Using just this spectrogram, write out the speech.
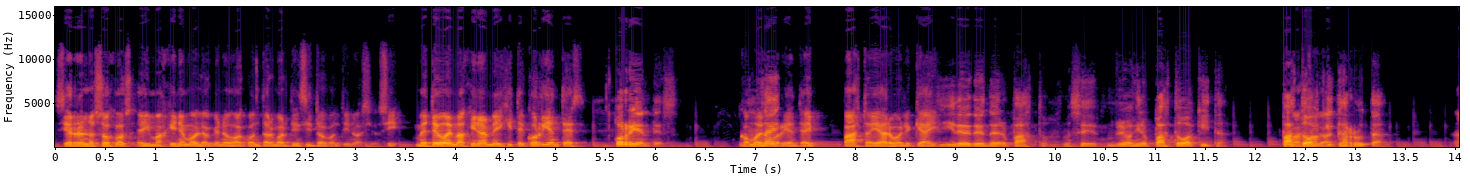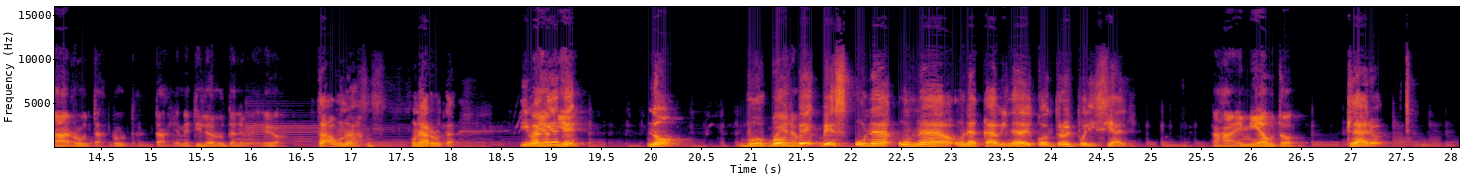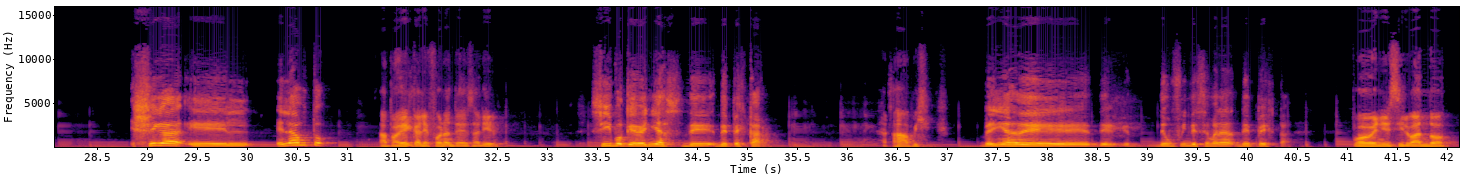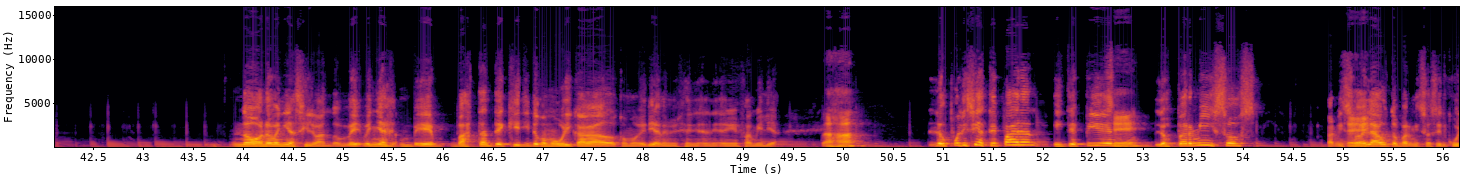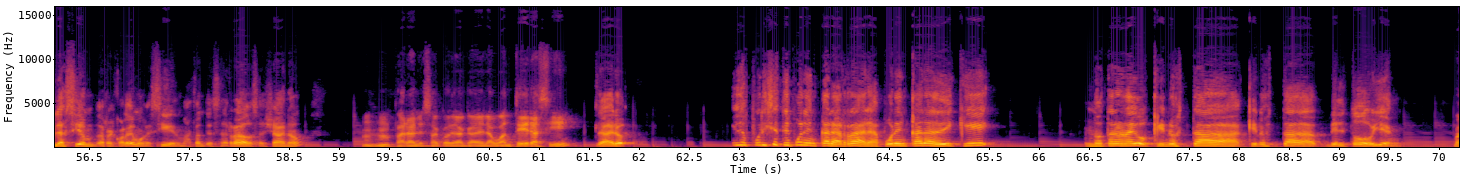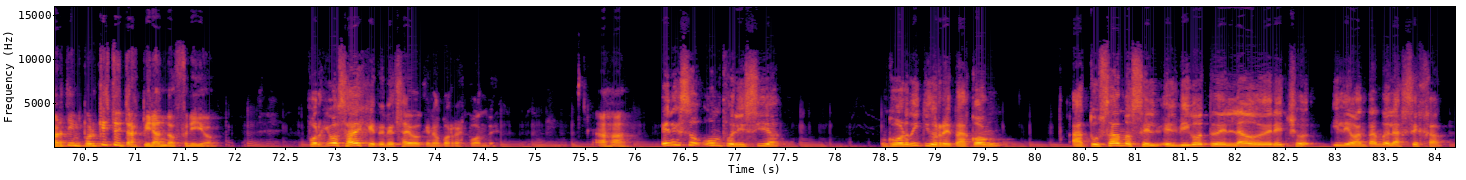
cierren los ojos e imaginemos lo que nos va a contar Martincito a continuación. Sí, me tengo que imaginar, me dijiste corrientes. Corrientes. ¿Cómo No es hay- corriente? ¿Hay pasto, hay árboles? ¿Qué hay? Sí, debe- deben tener pasto. No sé, yo me imagino pasto o vaquita. Pasto, Pasto vaquita, vaca. ruta. Ah, ruta, ruta. Está, le metí la ruta en el medio. Está, una, una ruta. ¿Voy a Imagínate. No. Vos, Bueno. ves una, una, una cabina de control policial. Ajá, en mi auto. Claro. Llega el, el auto. ¿Apagué el calefón antes de salir? Sí, porque venías de, de pescar. Ah, bien. Venías de, de- de un fin de semana de pesca. ¿Puedo venir silbando? No, no venías silbando. ve- Venías eh, bastante quietito como guri cagado, como dirían en mi, en- en mi familia. Ajá, Los policías te paran y te piden sí. los permisos. Permiso Sí. del auto, permiso de circulación. Recordemos que siguen bastante cerrados allá, ¿no? Ujú, pará, le saco de acá de la guantera, sí. Claro. Y los policías te ponen cara rara, ponen cara de que notaron algo que no está, que no está del todo bien. Martín, ¿por qué estoy transpirando frío? Porque vos sabés que tenés algo que no corresponde. Ajá. En eso, un policía, gordito y retacón, atusándose el, el bigote del lado derecho y levantando la ceja,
